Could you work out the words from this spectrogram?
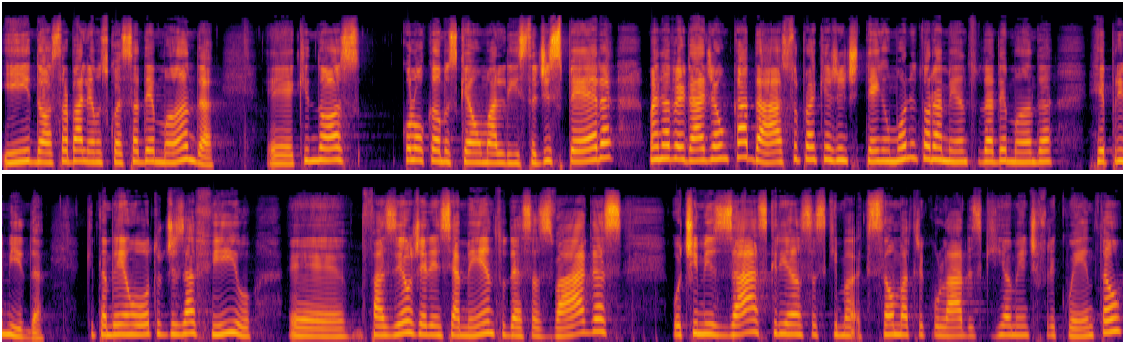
e nós trabalhamos com essa demanda é, que nós colocamos que é uma lista de espera, mas na verdade é um cadastro para que a gente tenha um monitoramento da demanda reprimida, que também é um outro desafio, é, fazer o gerenciamento dessas vagas, otimizar as crianças que, que são matriculadas, que realmente frequentam,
